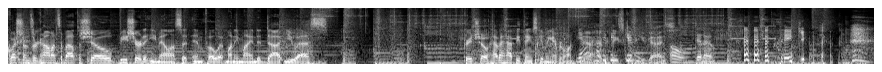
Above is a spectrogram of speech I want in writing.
Questions or comments about the show, be sure to email us at info at moneyminded.us. Great show. Have a happy Thanksgiving, everyone. Yeah, Yeah, happy Thanksgiving, you guys. Oh, ditto. Thank you.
